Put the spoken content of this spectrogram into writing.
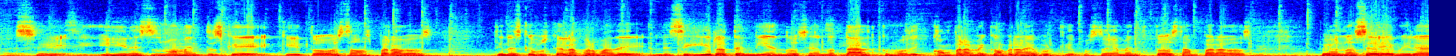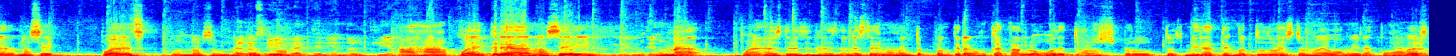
¿sabes Sí? Sí. y en estos momentos que, que todos estamos parados, tienes que buscar la forma de, de seguirlo atendiendo, o sea, no Sí. tal como de cómprame, cómprame, porque pues obviamente todos están parados, pero no sé, mira, no sé, puedes, no sé, un Pero ejemplo. seguir reteniendo el cliente. Ajá, pueden Sí, crear, no sé, una, pueden, en este- en este momento pueden crear un catálogo de todos sus productos. Mira, tengo todo esto nuevo, mira, ¿cómo Ajá. ves?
